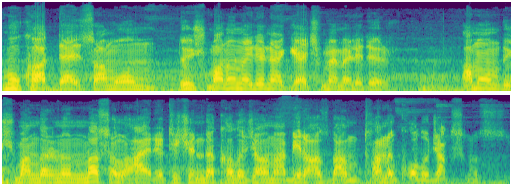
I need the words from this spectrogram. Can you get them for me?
Mukaddes Amon düşmanın eline geçmemelidir. Amon düşmanlarının nasıl hayret içinde kalacağına birazdan tanık olacaksınız.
